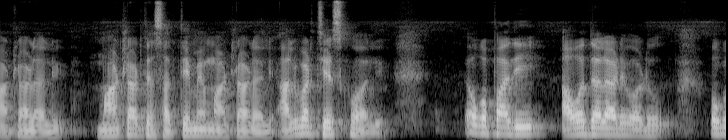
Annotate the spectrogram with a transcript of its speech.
మాట్లాడాలి. మాట్లాడితే సత్యమే మాట్లాడాలి. అలవాటు చేసుకోవాలి. ఒక పది అవద్దలాడేవాడు ఒక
